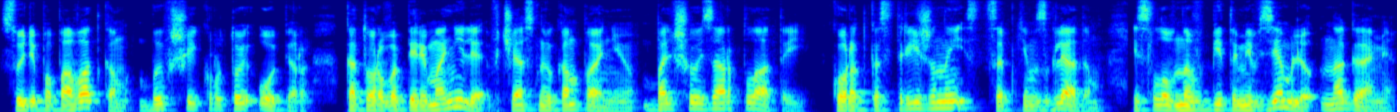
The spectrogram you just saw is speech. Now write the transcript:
Судя по повадкам, бывший крутой опер, которого переманили в частную компанию большой зарплатой, коротко стриженный с цепким взглядом и словно вбитыми в землю ногами,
